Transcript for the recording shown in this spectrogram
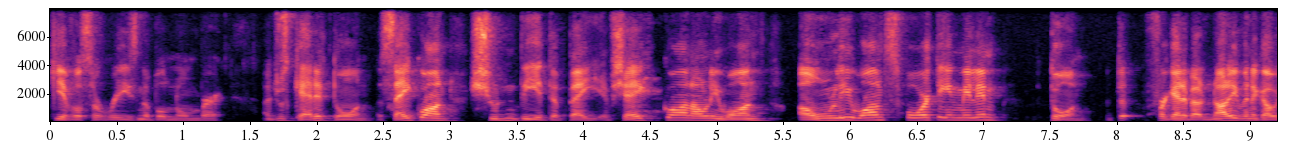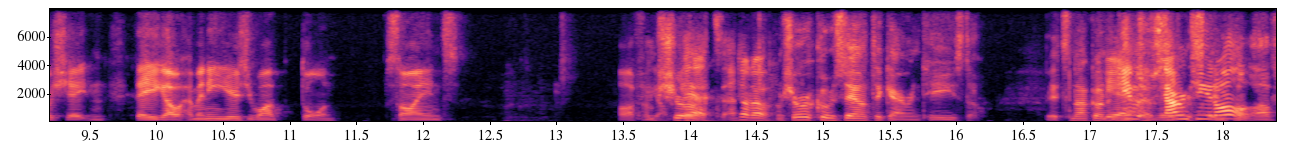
give us a reasonable number and just get it done. Saquon shouldn't be a debate. If Saquon only won only wants 14 million, done. D- Forget about it. not even negotiating. There you go. How many years you want? Done. Signed. Off I'm sure. Yeah, I don't know. I'm sure it comes down to guarantees though. It's not going to Yeah. Give it- just guarantee at all. Of,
